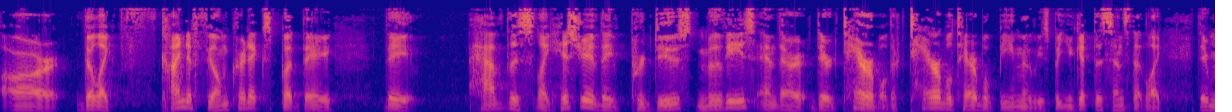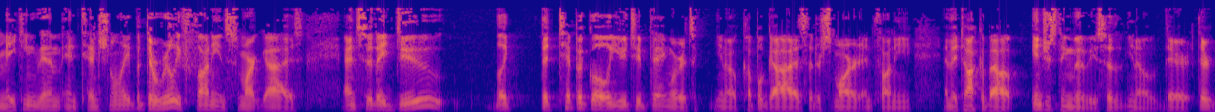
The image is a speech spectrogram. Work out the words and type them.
are they're like f- kind of film critics, but they they have this like history of they've produced movies and they're they're terrible. They're terrible, terrible B movies, but you get the sense that like they're making them intentionally, but they're really funny and smart guys. And so they do like the typical YouTube thing where it's you know a couple guys that are smart and funny and they talk about interesting movies. So you know they're they're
